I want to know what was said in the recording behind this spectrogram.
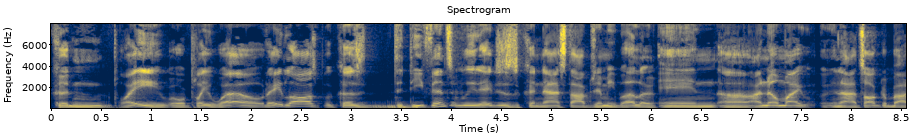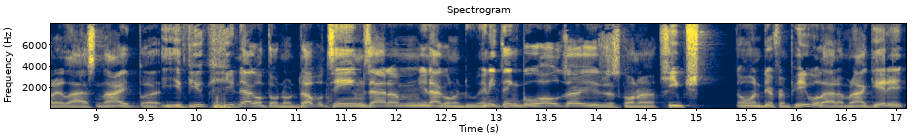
couldn't play or play well. They lost because the defensively they just could not stop Jimmy Butler. And uh, I know Mike and I talked about it last night, but if you you're not gonna throw no double teams at him, you're not gonna do anything Budenholzer. You're just gonna keep throwing different people at him. And I get it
